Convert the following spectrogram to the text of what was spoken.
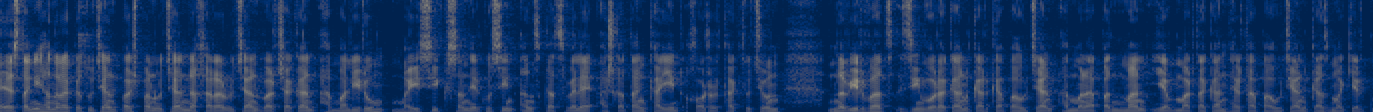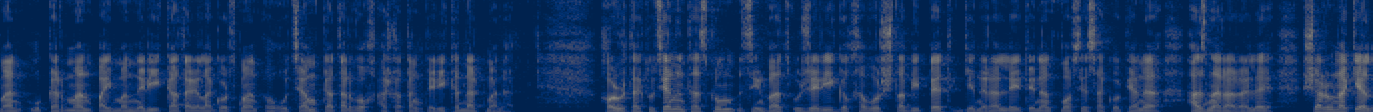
Հայաստանի Հանրապետության Պաշտպանության նախարարության վարչական համալիրում մայիսի 22-ին անցկացվել է աշխատանքային խորհրդակցություն նվիրված զինվորական կարգապահության ամենապնդման եւ մարտական հերթապահության կազմակերպման ու կրման պայմանների կատարելագործման ուղղությամբ կատարվող աշխատանքների քննարկմանը։ Խորհրդակցության ընթացքում զինված ուժերի գլխավոր շտաբի պետ գեներալ լեյտենանտ Մովսես Հակոբյանը հանրարարել է շարունակել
